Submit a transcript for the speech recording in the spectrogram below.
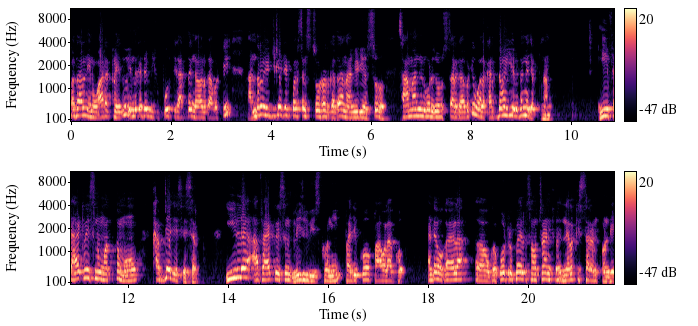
పదాలు నేను వాడట్లేదు ఎందుకంటే మీకు పూర్తిగా అర్థం కావాలి కాబట్టి అందరూ ఎడ్యుకేటెడ్ పర్సన్స్ చూడరు కదా నా వీడియోస్ సామాన్యులు కూడా చూస్తారు కాబట్టి వాళ్ళకి అర్థమయ్యే విధంగా చెప్తున్నాను. ఈ ఫ్యాక్టరీస్ను మొత్తము కబ్జా చేసేసారు వీళ్ళే ఆ ఫ్యాక్టరీస్ని లీజుకి తీసుకొని పదికో పావలాకో అంటే ఒకవేళ ఒక కోటి రూపాయలు సంవత్సరానికి నెలకి ఇస్తారనుకోండి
